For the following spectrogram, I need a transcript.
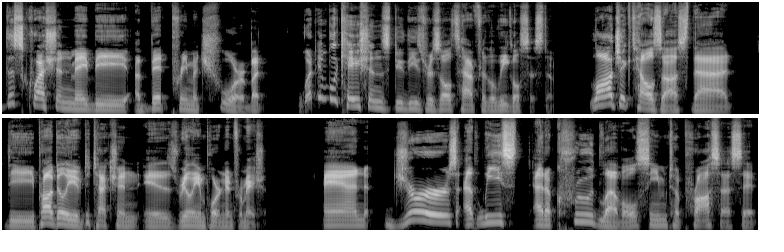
This question may be a bit premature, but what implications do these results have for the legal system? Logic tells us that the probability of detection is really important information. And jurors, at least at a crude level, seem to process it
